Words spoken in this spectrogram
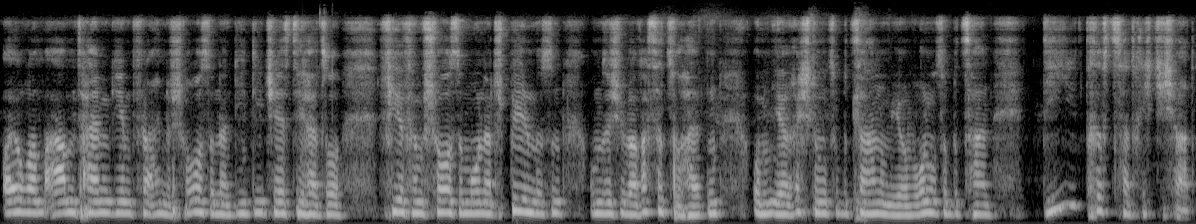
Euro am Abend heimgeben für eine Show, sondern die DJs, die halt so vier, fünf Shows im Monat spielen müssen, um sich über Wasser zu halten, um ihre Rechnungen zu bezahlen, um ihre Wohnung zu bezahlen, die trifft's halt richtig hart.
